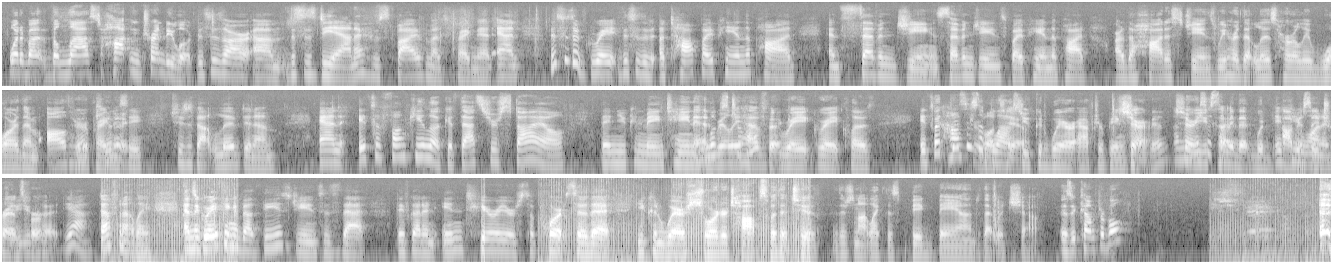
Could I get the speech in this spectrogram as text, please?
What about the last hot and trendy look? This is our um, this is Deanna who's five months pregnant and this is a great this is a, top by Pea in the pod and seven jeans. Seven jeans by Pea in the pod are the hottest jeans. We heard that Liz Hurley wore them all through You're her pregnancy. Kidding. She just about lived in them. And it's a funky look. If that's your style, then you can maintain it, it and really terrific. have great, great clothes. It's but this is a blouse too. you could wear after being sure. pregnant. I sure, this you is could. something that would if obviously you transfer. To, you could. Yeah, definitely. And the great thing about these jeans is that they've got an interior support so that you can wear shorter tops with it too. There's not like this big band that would show. Is it comfortable?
